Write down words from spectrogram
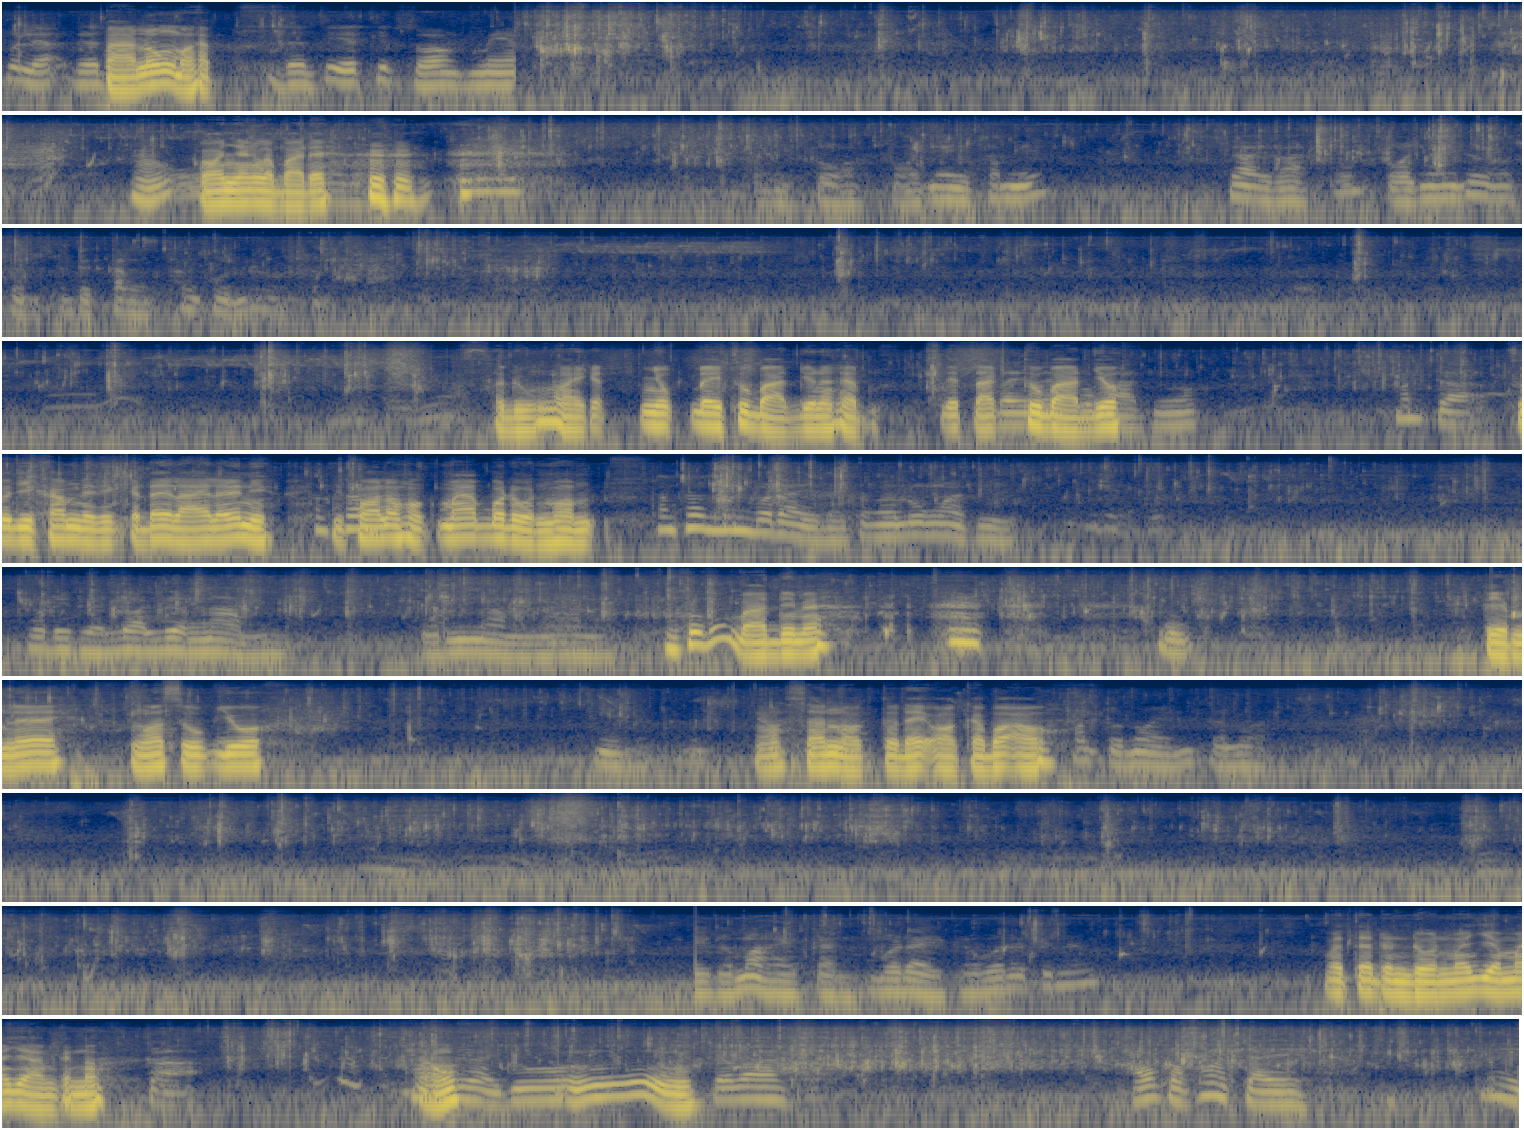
พูดแล้วเดือนปลาลงบ่ครับเดือนที่เอ็ดที่สองแม่เอ้าก็ยังระบาดเด้ ตัวตัวใหญ่ทำนี้ใช่ป่ะตัวใหญ่ด้วยว่าส่วนไปตั้งทั้งคุณด้วยว่าซั่น สะดุ้งหน่อยก็ยกได้ทุบาทอยู่นะครับได้ตักทุบาทอยู่มันจะส่วนอีกคำเนี่ยก็ได้หลายเลยนี่ที่พอเราหกมาบ่โดนพร้อมทั้งเพิ่มมันบ่ได้เลยต้องเอาลงมาพี่บ่ได้เดือดร้อนเรื่องน้ำฝนน้ำน้ำบาทดีไหมเต็มเลยหัวสูบอยู่นี่เอาสั้นออกตัวใดออกก็บ่เอามันตัวน้อยมันก็รอด ก็มาให้กันบ่ได้ก็บ่ได้เป็นหยังว่าแต่โดนๆมาเยี่ยมมายามกันเนาะ ก็เอ้า เหนื่อยอยู่โอ้แต่ว่า เขาก็พอใจนี่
